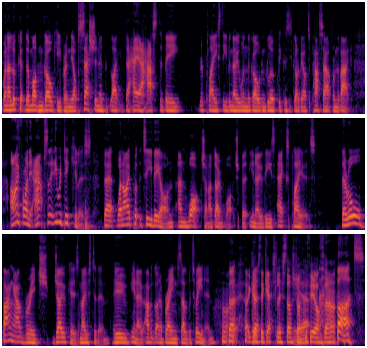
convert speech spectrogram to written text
when I look at the modern goalkeeper and the obsession of like De Gea has to be replaced, even though he won the Golden Glove because he's got to be able to pass out from the back. I find it absolutely ridiculous that when I put the TV on and watch, and I don't watch, but you know these ex players, they're all bang average jokers, most of them who you know haven't got a brain cell between them. But that goes but, to the guest list. I'll strike Yeah. a few off that. but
